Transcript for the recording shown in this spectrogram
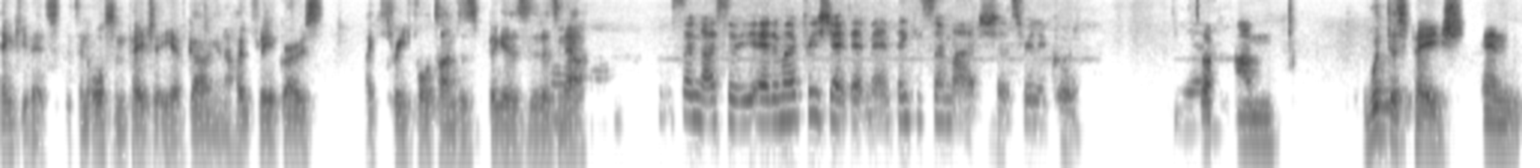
thank you. That's it's an awesome page that you have going, and hopefully it grows like three, four times as big as it is now. So nice of you, Adam. I appreciate that, man. Thank you so much. It's really cool. Yeah. So, um, with this page and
